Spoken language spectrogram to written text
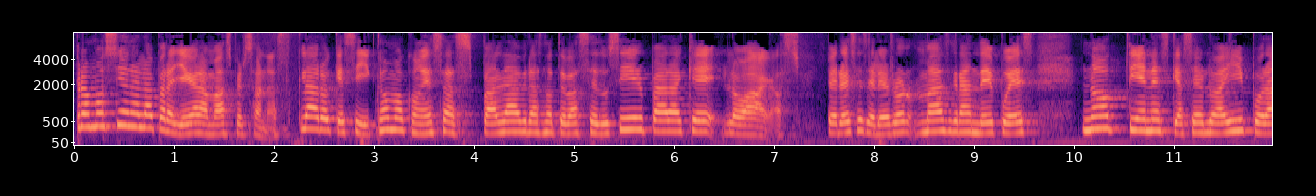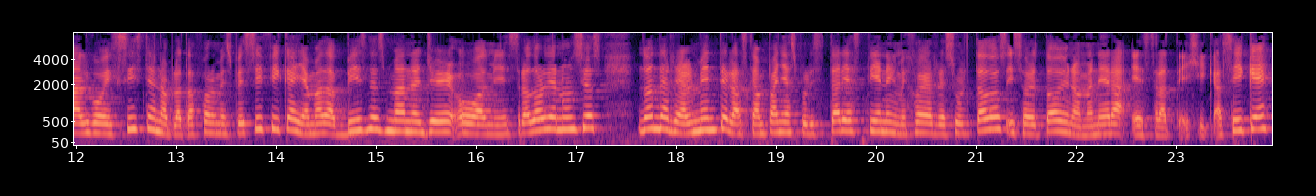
Promocionala para llegar a más personas. Claro que sí, como con esas palabras no te va a seducir para que lo hagas. Pero ese es el error más grande, pues no tienes que hacerlo ahí, por algo existe una plataforma específica llamada Business Manager o Administrador de Anuncios, donde realmente las campañas publicitarias tienen mejores resultados y sobre todo de una manera estratégica. Así que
